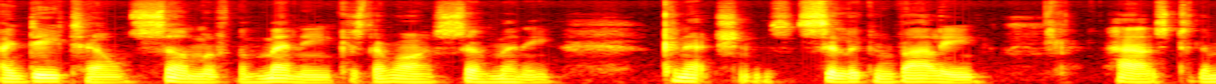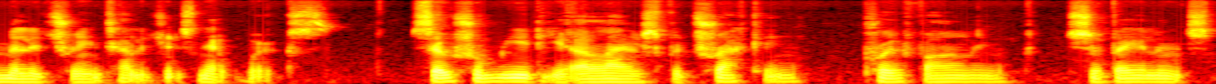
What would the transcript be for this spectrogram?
I detail some of the many, because there are so many, connections Silicon Valley has to the military intelligence networks. Social media allows for tracking, profiling, surveillance,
